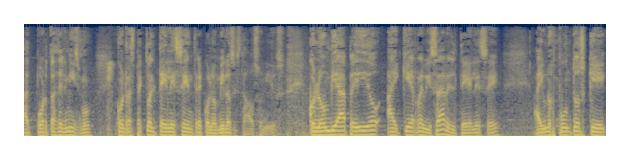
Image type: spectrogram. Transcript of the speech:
a puertas del mismo con respecto al TLC entre Colombia y los Estados Unidos. Colombia ha pedido, hay que revisar el TLC. Hay unos puntos que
